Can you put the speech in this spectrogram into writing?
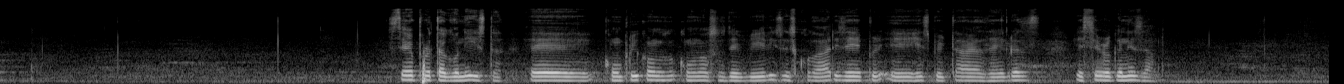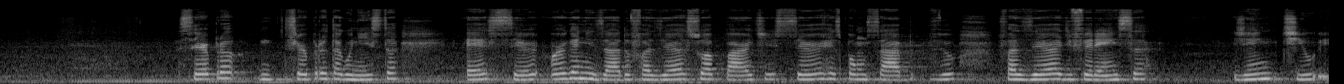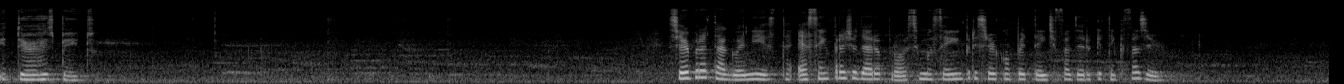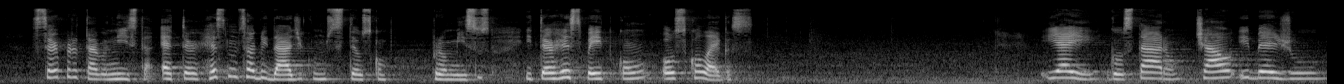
Ser protagonista é cumprir com, com nossos deveres escolares e, respeitar as regras e ser organizado. Ser, pro, ser protagonista é ser organizado, fazer a sua parte, ser responsável, fazer a diferença, gentil e ter respeito. Ser protagonista é sempre ajudar o próximo, sempre ser competente e fazer o que tem que fazer. Ser protagonista é ter responsabilidade com os teus compromissos e ter respeito com os colegas. E aí, gostaram? Tchau e beijo!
